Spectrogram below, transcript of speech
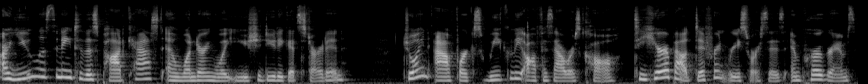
Are you listening to this podcast and wondering what you should do to get started? Join AFWERX weekly office hours call to hear about different resources and programs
